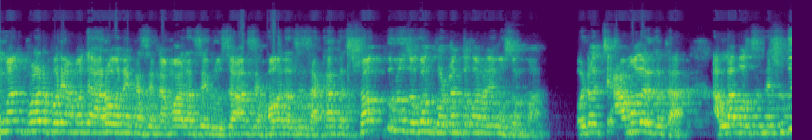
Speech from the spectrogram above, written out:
ইমান পড়ার পরে আমাদের আরও অনেক আছে, নামাজ আছে, রোজা আছে, হজ আছে জাকাত আছে, সবগুলো যখন করবেন তখন আমি মুসলমান। ওটা হচ্ছে আমলের কথা। আল্লাহ বলছেন শুধু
